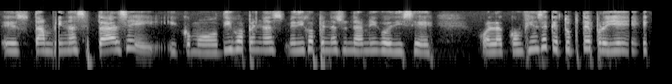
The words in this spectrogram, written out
Es también aceptarse y, y como dijo apenas, me dijo apenas un amigo, dice, con la confianza que tú te proyectes,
